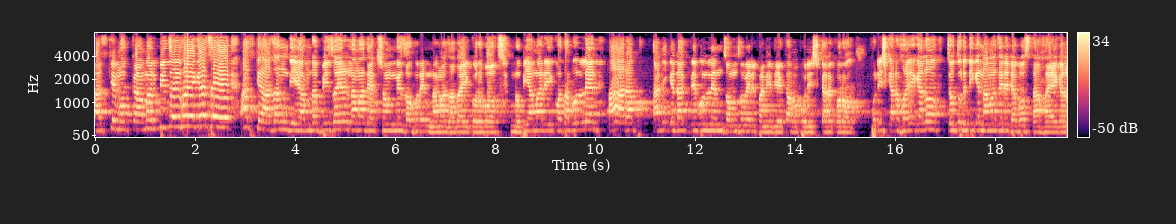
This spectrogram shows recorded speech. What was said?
আজকে মক্কা আমার বিজয় হয়ে গেছে। আজকে আজান দিয়ে আমরা বিজয়ের নামাজ একসঙ্গে জহরের নামাজ আদায় করব। নবী আমার এই কথা বললেন, আর আব- আলীকে ডাক দিয়ে বললেন, জমজমের পানি দিয়ে কাবা পরিষ্কার করো। পরিষ্কার হয়ে গেল, চতুর্দিকে নামাজের ব্যবস্থা হয়ে গেল।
